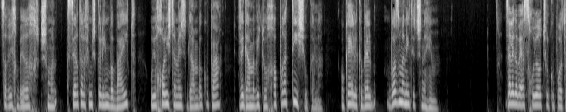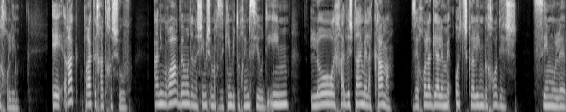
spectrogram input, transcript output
צריך בערך עשרת אלפים שקלים בבית, הוא יכול להשתמש גם בקופה וגם בביטוח הפרטי שהוא קנה, אוקיי? לקבל בו זמנית את שניהם. זה לגבי הזכויות של קופות החולים. אה, רק פרט אחד חשוב, אני רואה הרבה מאוד אנשים שמחזיקים ביטוחים סיעודיים, לא אחד ושתיים, אלא כמה. זה יכול להגיע למאות שקלים בחודש. שימו לב.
